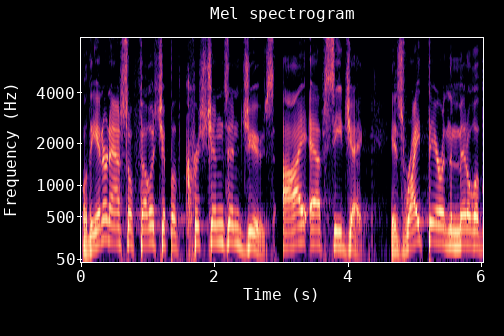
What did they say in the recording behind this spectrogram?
Well, the International Fellowship of Christians and Jews, IFCJ, is right there in the middle of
